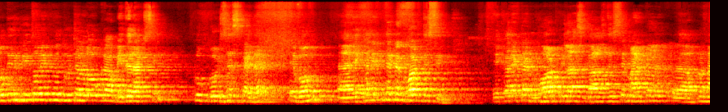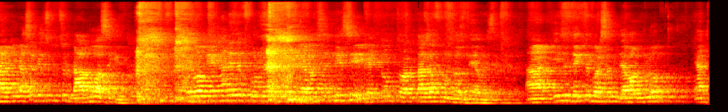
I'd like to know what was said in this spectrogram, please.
নদীর ভিতরে কিন্তু দুইটা নৌকা বেঁধে রাখছি। খুব গর্জিয়াস কায়দায় এবং এখানে কিন্তু একটা ঘর দিছি। এখানে একটা ঘর প্লাস গাছ দিচ্ছে নারকেল আপনার নারকেল গাছের কিছু কিছু ডাবও আছে কিন্তু। এবং এখানে যে ফুল গাছগুলো দেওয়া হয়েছে, নিচে একদম তাজা ফুল গাছ দেওয়া হয়েছে। আর এই যে দেখতে পাচ্ছেন দেওয়ালগুলো, এত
